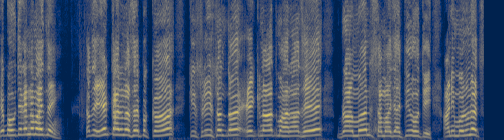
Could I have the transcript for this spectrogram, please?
हे बहुतेकांना माहीत नाही. त्याचं एक कारण असं आहे पक्क की श्री संत एकनाथ महाराज हे ब्राह्मण समाजातील होते. आणि म्हणूनच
